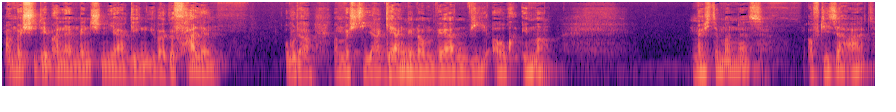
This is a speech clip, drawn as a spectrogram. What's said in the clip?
Man möchte dem anderen Menschen ja gegenüber gefallen. Oder man möchte ja gern genommen werden, wie auch immer. Möchte man das auf diese Art?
